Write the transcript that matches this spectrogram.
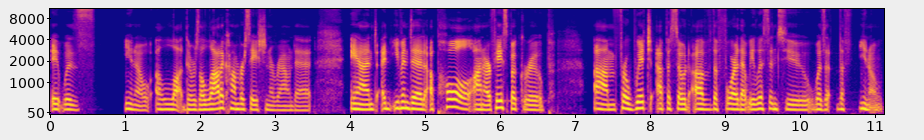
it was you know a lot there was a lot of conversation around it. And i even did a poll on our facebook group um, for which episode of the four that we listened to was the you know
